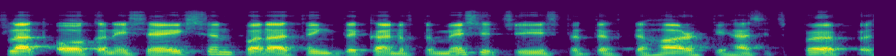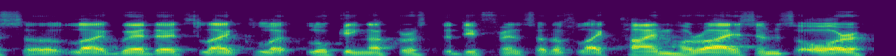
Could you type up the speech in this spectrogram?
flat organization but i think the kind of the message is that the, the, hierarchy has its purpose. So like whether it's like, looking across the different sort of like time horizons or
